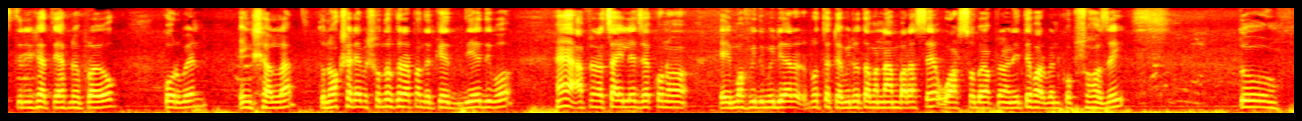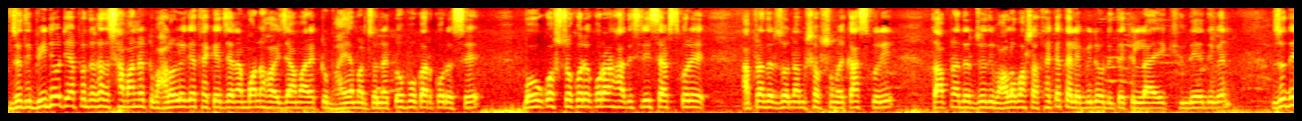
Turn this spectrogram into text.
স্ত্রীর ক্ষেত্রে আপনি প্রয়োগ করবেন ইনশাল্লাহ তো নকশাটি আমি সুন্দর করে আপনাদেরকে দিয়ে দিব। হ্যাঁ আপনারা চাইলে যে কোনো এই মফিদ মিডিয়ার প্রত্যেকটা ভিডিওতে আমার নাম্বার আছে, হোয়াটসঅ্যাপে আপনারা নিতে পারবেন খুব সহজেই। তো যদি ভিডিওটি আপনাদের কাছে সামান্য একটু ভালো লেগে থাকে, যেন মনে হয় যে আমার একটু ভাই আমার জন্য একটু উপকার করেছে বহু কষ্ট করে কোরআন হাদিস রিসার্চ করে আপনাদের জন্য আমি সবসময় কাজ করি। তো আপনাদের যদি ভালোবাসা থাকে, তাহলে ভিডিওটিতে একটি লাইক দিয়ে দিবেন। যদি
